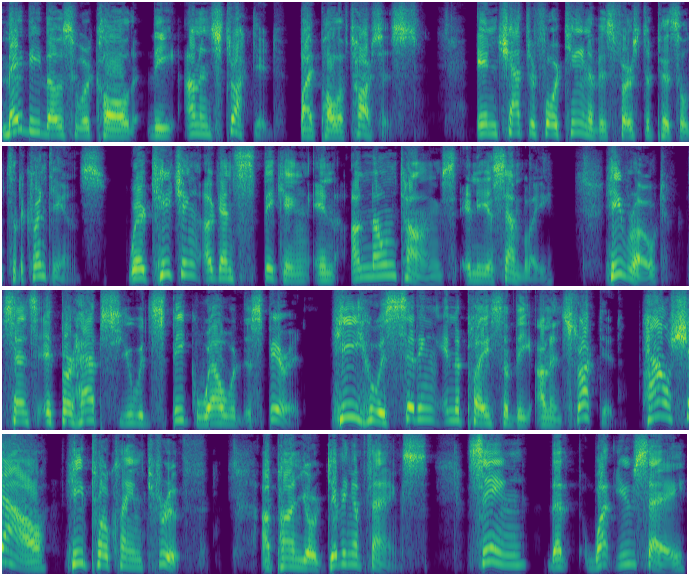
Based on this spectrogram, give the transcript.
may be those who are called the uninstructed by Paul of Tarsus in chapter 14 of his first epistle to the Corinthians, where teaching against speaking in unknown tongues in the assembly, he wrote, Since if perhaps you would speak well with the Spirit, he who is sitting in the place of the uninstructed, how shall he proclaim truth upon your giving of thanks, seeing that what you say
